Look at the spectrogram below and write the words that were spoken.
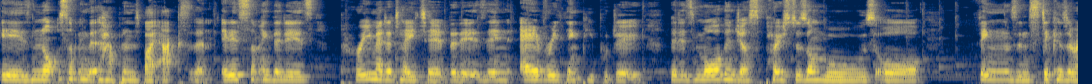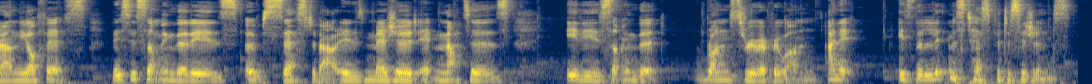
is not something that happens by accident. It is something that is premeditated, that is in everything people do, that is more than just posters on walls or things and stickers around the office. This is something that is obsessed about. It is measured, it matters, it is something that runs through everyone. And it is the litmus test for decisions,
